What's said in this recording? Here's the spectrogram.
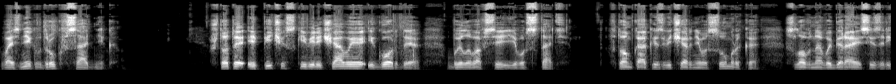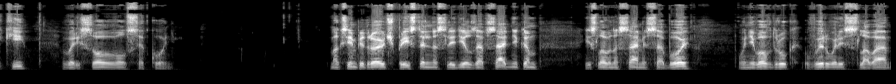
возник вдруг всадник. Что-то эпически величавое и гордое было во всей его стати в том, как из вечернего сумрака, словно выбираясь из реки, вырисовывался конь. Максим Петрович пристально следил за всадником, и словно сами собой у него вдруг вырвались слова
